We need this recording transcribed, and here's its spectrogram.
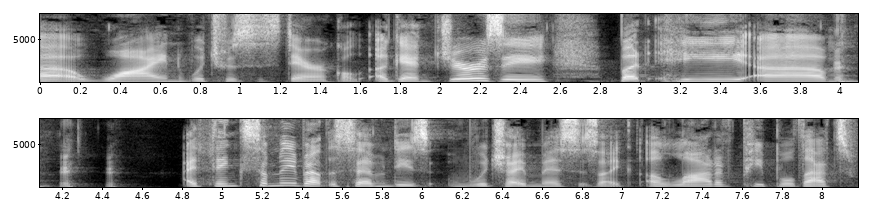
uh, wine, which was hysterical. Again, Jersey, but he. Um, I think something about the 70s, which I miss, is like a lot of people. That's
